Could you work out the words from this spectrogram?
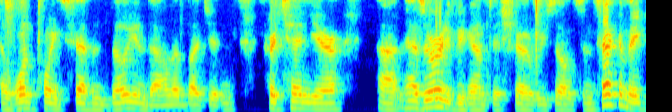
a $1.7 billion budget. And her tenure uh, has already begun to show results. And secondly,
